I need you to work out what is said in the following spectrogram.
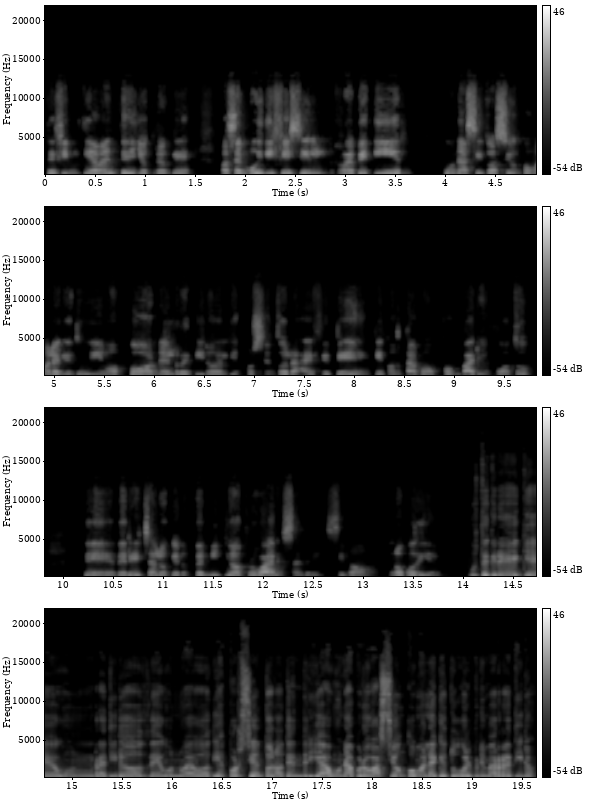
Definitivamente yo creo que va a ser muy difícil repetir una situación como la que tuvimos con el retiro del 10% de las AFP, en que contamos con varios votos de derecha, lo que nos permitió aprobar esa ley, si no, no podíamos. ¿Usted cree que un retiro de un nuevo 10% no tendría una aprobación como la que tuvo el primer retiro?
